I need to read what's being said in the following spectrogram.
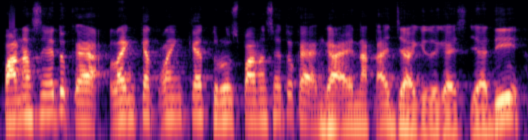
Panasnya itu kayak lengket-lengket terus panasnya itu kayak nggak enak aja gitu guys. Jadi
